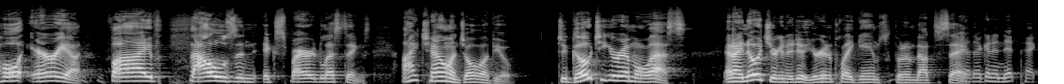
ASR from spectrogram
whole area, 5,000 expired listings. I challenge all of you to go to your MLS. And I know what you're going to do. You're going to play games with what I'm about to say. Yeah, they're going to nitpick.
